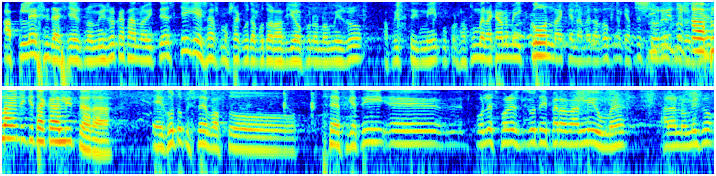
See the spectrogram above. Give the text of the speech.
απλές συνταχές νομίζω, κατανοητές και για εσάς που μας ακούτε από το ραδιόφωνο νομίζω αυτή τη στιγμή που προσπαθούμε να κάνουμε εικόνα και να μεταδώσουμε και αυτές τις ωραίες Συνήθως τα μυρωδιές. απλά είναι και τα καλύτερα. Εγώ το πιστεύω αυτό, σεφ, γιατί ε, πολλές φορές λίγο τα υπεραναλύουμε, αλλά νομίζω...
